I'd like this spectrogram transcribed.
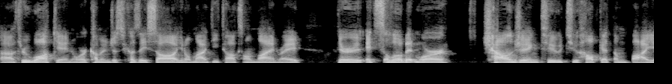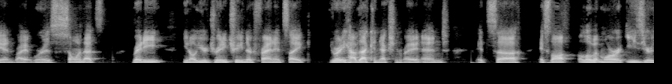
uh, through walk-in or coming just because they saw you know Myo Detox online right? There it's a little bit more challenging to to help get them buy in right? Whereas someone that's ready you know you're really treating their friend it's like you already have that connection right? And it's uh it's a lot a little bit more easier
